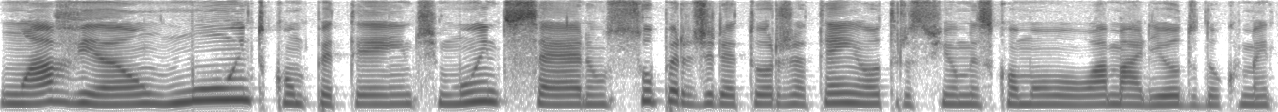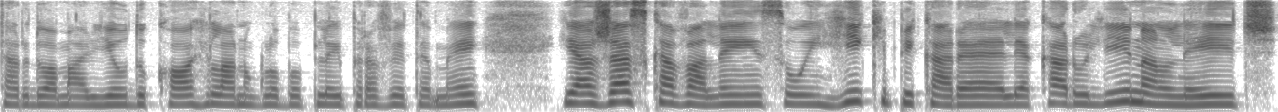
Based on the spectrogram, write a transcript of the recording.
um avião muito competente, muito sério, um super diretor. Já tem outros filmes como o Amarildo, documentário do Amarildo, corre lá no Globoplay para ver também. E a Jéssica Valença, o Henrique Picarelli, a Carolina Leite.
